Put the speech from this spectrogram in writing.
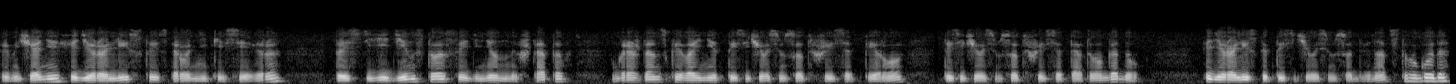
Примечание. Федералисты, сторонники Севера, то есть единство Соединенных Штатов в гражданской войне 1861-1865 годов, федералисты 1812 года,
